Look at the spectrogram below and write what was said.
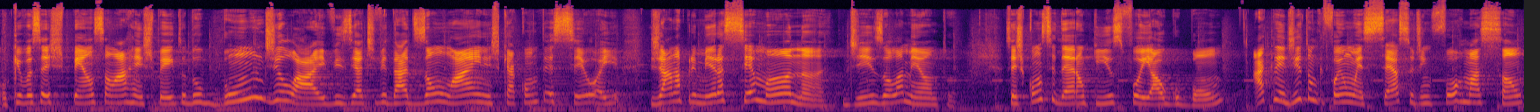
o que vocês pensam a respeito do boom de lives e atividades online que aconteceu aí já na primeira semana de isolamento. Vocês consideram que isso foi algo bom? Acreditam que foi um excesso de informação,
